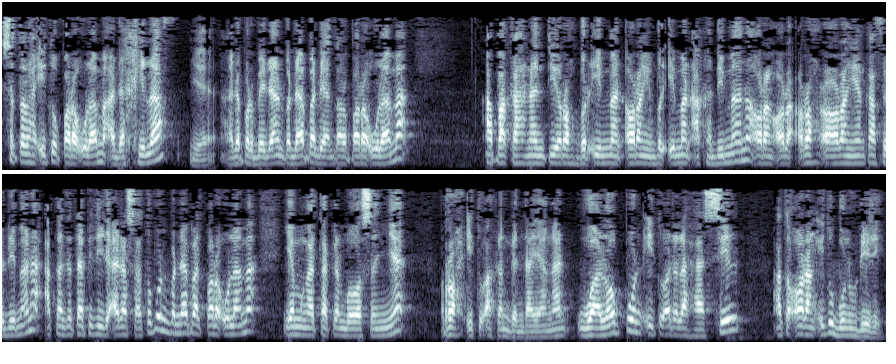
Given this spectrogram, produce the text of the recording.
Setelah itu para ulama ada khilaf, ya, ada perbedaan pendapat di antara para ulama. Apakah nanti roh beriman, orang yang beriman akan di mana, orang-orang roh orang yang kafir di mana? Akan tetapi tidak ada satupun pendapat para ulama yang mengatakan bahwasanya roh itu akan gentayangan, walaupun itu adalah hasil atau orang itu bunuh diri.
